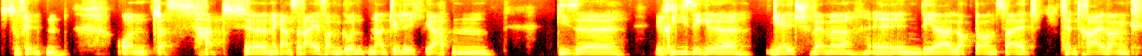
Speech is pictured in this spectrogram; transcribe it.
zu finden. Und das hat äh, eine ganze Reihe von Gründen natürlich. Wir hatten diese riesige Geldschwemme äh, in der Lockdown-Zeit. Zentralbank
